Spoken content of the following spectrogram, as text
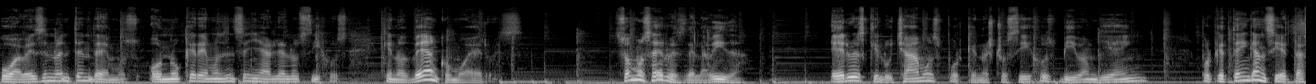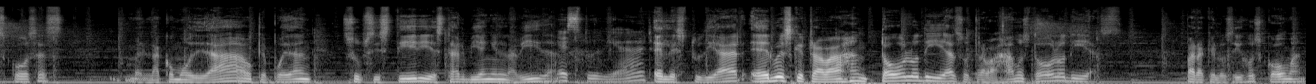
o a veces no entendemos o no queremos enseñarle a los hijos que nos vean como héroes. Somos héroes de la vida, héroes que luchamos porque nuestros hijos vivan bien, porque tengan ciertas cosas, la comodidad o que puedan subsistir y estar bien en la vida. Estudiar. El estudiar, héroes que trabajan todos los días o trabajamos todos los días para que los hijos coman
